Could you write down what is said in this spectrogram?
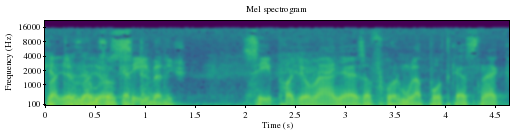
2022-ben is. Szép hagyománya ez a Formula Podcastnek.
